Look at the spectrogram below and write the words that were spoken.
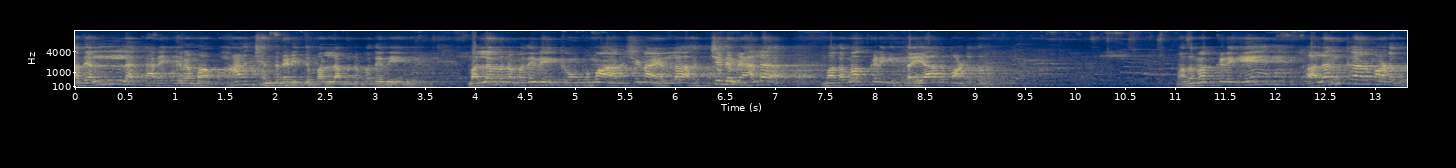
ಅದೆಲ್ಲ ಕಾರ್ಯಕ್ರಮ ಬಹಳ ಚಂದ ನಡೀತು ಮಲ್ಲಮ್ಮನ ಮದುವೆ. ಮಲ್ಲಮ್ಮನ ಮದುವೆ, ಕುಂಕುಮ, ಅರಿಶಿಣ ಎಲ್ಲ ಹಚ್ಚಿದ ಮ್ಯಾಲ ಮದಮಕ್ಕಳಿಗೆ ತಯಾರು ಮಾಡಿದ್ರು ಮದಮಕ್ಕಳಿಗೆ ಅಲಂಕಾರ ಮಾಡಿದ್ರು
